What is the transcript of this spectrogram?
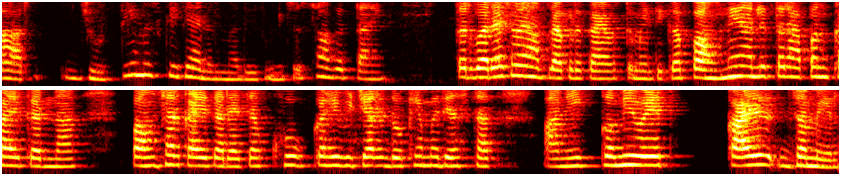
नमस्कार. ज्योती मस्के चॅनलमध्ये तुमचं स्वागत आहे. तर बऱ्याच वेळा आपल्याकडे काय होतं माहिती का? पाहुणे आले तर आपण काय करणार? पाहुणसार काय करायचा? खूप काही विचार डोक्यामध्ये असतात आणि कमी वेळेत काय जमेल?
